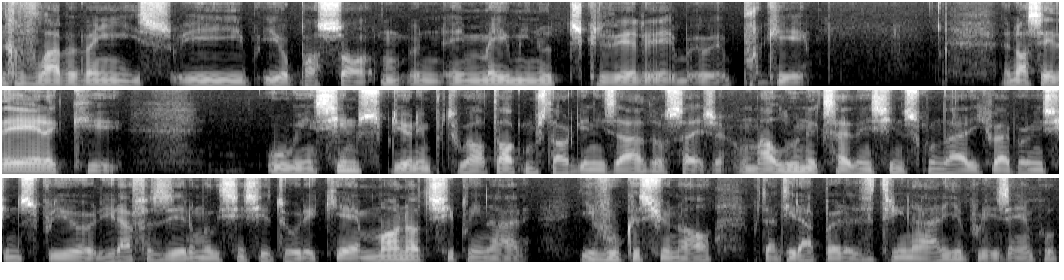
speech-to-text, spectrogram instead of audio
revelava bem isso. E, e eu posso só, em meio minuto, descrever eh, porquê. A nossa ideia era que o ensino superior em Portugal, tal como está organizado, ou seja, uma aluna que sai do ensino secundário e que vai para o ensino superior irá fazer uma licenciatura que é monodisciplinar e vocacional, portanto, irá para veterinária, por exemplo,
